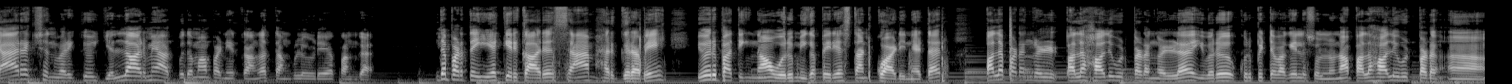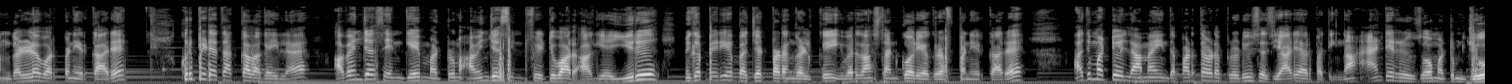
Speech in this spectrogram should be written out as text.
டைரக்ஷன் வரைக்கும் எல்லாருமே அற்புதமாக பண்ணியிருக்காங்க தங்களுடைய பங்கை. இந்த படத்தை இயக்கியிருக்காரு சாம் ஹர்கிரவே இவர் பார்த்தீங்கன்னா ஒரு மிகப்பெரிய ஸ்டண்ட் கோஆர்டினேட்டர் பல படங்கள் பல ஹாலிவுட் படங்களில் இவர் குறிப்பிட்ட வகையில் சொல்லணும்னா பல ஹாலிவுட் படங்களில் ஒர்க் பண்ணியிருக்காரு. குறிப்பிடத்தக்க வகையில் அவெஞ்சர்ஸ் என் கேம் மற்றும் அவெஞ்சர்ஸ் இன்ஃபினிட்டி வார் ஆகிய இரு மிகப்பெரிய பட்ஜெட் படங்களுக்கு இவர் தான் ஸ்டண்ட் கோரியோகிராஃப் பண்ணியிருக்காரு. அது மட்டும் இல்லாமல் இந்த படத்தோட ப்ரொடியூசர்ஸ் யார் யார் பார்த்தீங்கன்னா ஆன்டி ரூசோ மற்றும் ஜோ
